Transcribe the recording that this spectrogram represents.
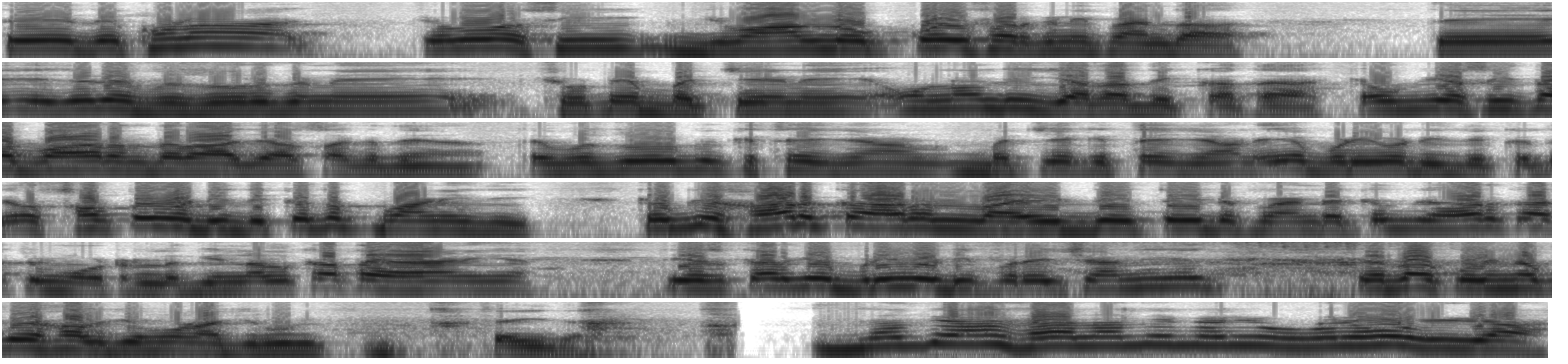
ਤੇ ਦੇਖੋ ਨਾ, ਚਲੋ ਅਸੀਂ ਜਵਾਨ ਲੋਕ, ਕੋਈ ਫ਼ਰਕ ਨਹੀਂ ਪੈਂਦਾ। ਤੇ ਜਿਹੜੇ ਬਜ਼ੁਰਗ ਨੇ, ਛੋਟੇ ਬੱਚੇ ਨੇ, ਉਹਨਾਂ ਦੀ ਜ਼ਿਆਦਾ ਦਿੱਕਤ ਹੈ, ਕਿਉਂਕਿ ਅਸੀਂ ਤਾਂ ਬਾਹਰ ਅੰਦਰ ਆ ਜਾ ਸਕਦੇ ਹਾਂ ਤੇ ਬਜ਼ੁਰਗ ਕਿੱਥੇ ਜਾਣ, ਬੱਚੇ ਕਿੱਥੇ ਜਾਣ, ਇਹ ਬੜੀ ਵੱਡੀ ਦਿੱਕਤ ਹੈ। ਉਹ ਸਭ ਤੋਂ ਵੱਡੀ ਦਿੱਕਤ ਪਾਣੀ ਦੀ, ਕਿਉਂਕਿ ਹਰ ਘਰ ਲਾਈਟ ਦੇ ਉੱਤੇ ਡਿਪੈਂਡ ਹੈ, ਕਿਉਂਕਿ ਹਰ ਘਰ 'ਚ ਮੋਟਰ ਲੱਗੀ, ਨਲਕਾ ਤਾਂ ਹੈ ਨਹੀਂ ਹੈ, ਤੇ ਇਸ ਕਰਕੇ ਬੜੀ ਵੱਡੀ ਪਰੇਸ਼ਾਨੀ ਹੈ, ਤੇ ਇਹਦਾ ਕੋਈ ਨਾ ਕੋਈ ਹੱਲ ਹੋਣਾ ਜ਼ਰੂਰੀ ਚਾਹੀਦਾ। ਨੱਬਿਆਂ ਸਾਲਾਂ ਦੀ ਮੇਰੀ ਉਮਰ ਹੋ ਗਈ ਆ,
